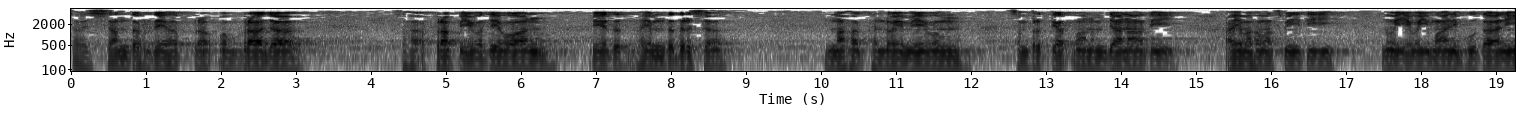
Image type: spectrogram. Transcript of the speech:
സഹ ശാന്തഹൃദയ വ്രാജ സഹ അപ്രാപ്യവ ദേവാൻ ഏതത് ഭയം ദദർശ നഹ ഖല്വയമേവം സമ്പ്രത്യാത്മാനം ജാനാതി അയമഹമസ്മീതി നോ ഏവ ഇമാനി ഭൂതാനി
